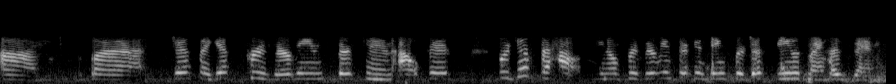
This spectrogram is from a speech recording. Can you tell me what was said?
Um, but just, I guess, preserving certain outfits for just the house you know, preserving certain things for just being with my husband.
